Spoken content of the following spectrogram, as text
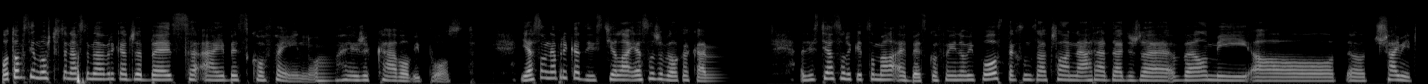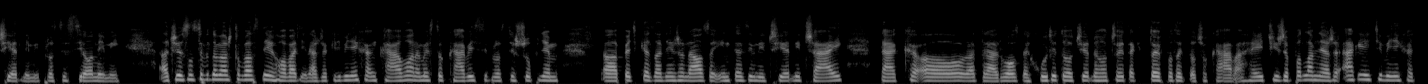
potom si môžete nastaviť napríklad, že bez, aj bez kofeínu, hej, že kávový pôst. Ja som napríklad zistila, ja som že veľká káva a zistila som, že keď som mala aj bezkofeínový post, tak som začala nahrádzať, že veľmi uh, čajmi čiernymi, proste silnými. A čiže som si vedomila, že to vlastne je hovadina, že keď vynechám kávu a namiesto kávy si proste šupnem uh, 5 za deň, že naozaj intenzívny čierny čaj, tak uh, teda rôzne chute toho čierneho čaja, tak to je v podstate to, čo káva. Hej? Čiže podľa mňa, že ak idete vynechať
